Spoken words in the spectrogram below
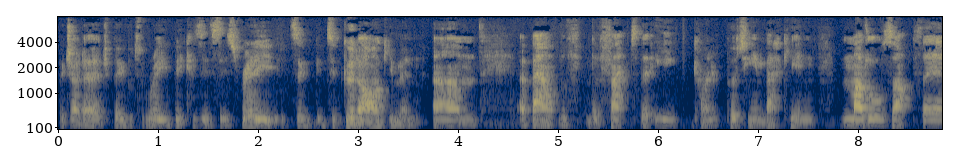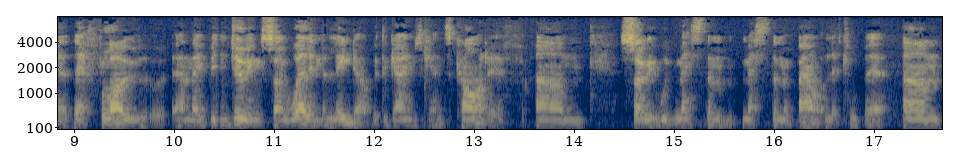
which I'd urge people to read because it's it's really it's a it's a good argument um, about the, the fact that he kind of putting him back in muddles up their their flow, and they've been doing so well in the lead up with the games against Cardiff, um, so it would mess them mess them about a little bit. Um,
